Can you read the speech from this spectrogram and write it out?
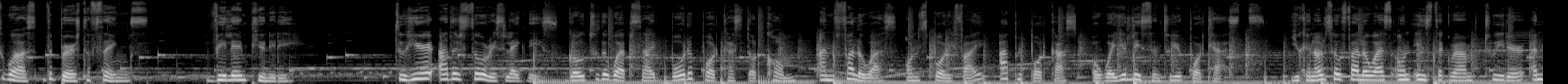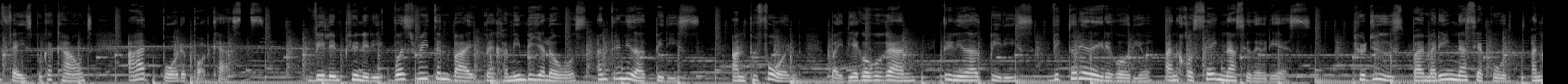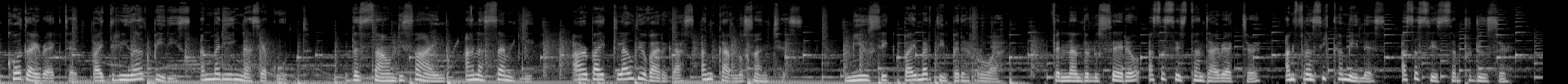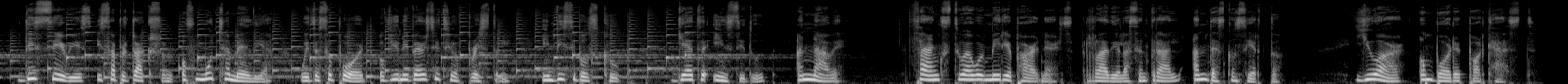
Was The Burst of Things, Villa Impunity. To hear other stories like this, go to the website borderpodcast.com and follow us on Spotify, Apple Podcasts, or where you listen to your podcasts. You can also follow us on Instagram, Twitter, and Facebook account at Border Podcasts. Villa Impunity was written by Benjamin Villalobos and Trinidad Piris and performed by Diego Gogan, Trinidad Piris, Victoria de Gregorio, and José Ignacio de Bries. Produced by Maria Ignacia Kurt and co-directed by Trinidad Piris and Maria Ignacia Kurt. The sound design and assembly are by Claudio Vargas and Carlos Sanchez. Music by Martín Pérez Roa. Fernando Lucero as assistant director and Francisca Miles as assistant producer. This series is a production of Mucha Media with the support of University of Bristol, Invisible Scoop, Goethe Institute, and NAVE. Thanks to our media partners, Radio La Central and Desconcierto. You are on Border Podcast.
